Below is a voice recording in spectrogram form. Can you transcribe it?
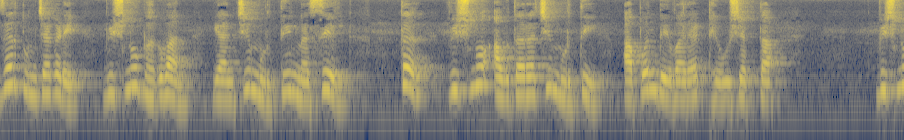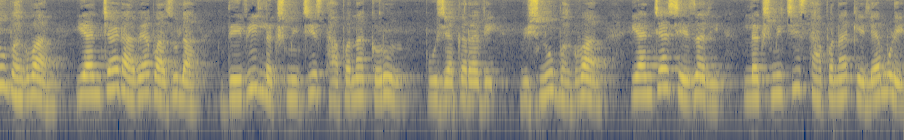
जर तुमच्याकडे विष्णू भगवान यांची मूर्ती नसेल तर विष्णू अवताराची मूर्ती आपण देवाऱ्यात ठेवू शकता. विष्णू भगवान यांच्या डाव्या बाजूला देवी लक्ष्मीची स्थापना करून पूजा करावी. विष्णू भगवान यांच्या शेजारी लक्ष्मीची स्थापना केल्यामुळे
